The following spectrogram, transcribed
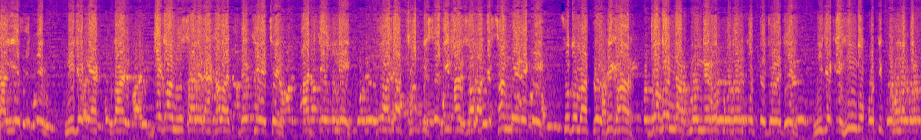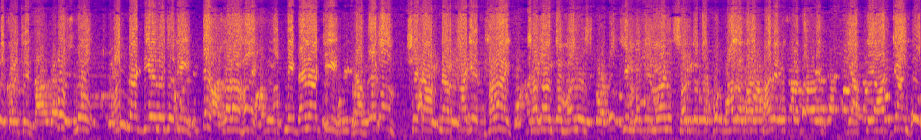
চালিয়ে এসেছেন, নিজেকে এক প্রকার বেগম হিসাবে দেখাবার, দেখিয়েছেন। আজকে উনি দু হাজার ছাব্বিশে বিধানসভাকে সামনে রেখে শুধুমাত্র দীঘার জগন্নাথ মন্দির উদ্বোধন করতে চলেছেন, নিজেকে হিন্দু প্রতিপন্ন করতে চলেছেন। প্রশ্ন, আপনার ডিএনএ যদি করা হয়। আপনি ব্যানার্জি না বেগম, সেটা আপনার কাজের ধারায় সাধারণত মানুষ, পশ্চিমবঙ্গের মানুষ সঙ্গত খুব ভালো ভাবে বুঝতে পারছেন যে আপনি আর যাই হোক,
